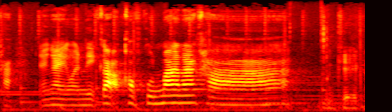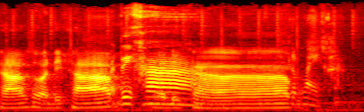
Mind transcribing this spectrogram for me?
ค่ะ ยังไงวันนี้ก็ขอบคุณมากนะคะ โอเคครับ สวัสดีครับ สวัสดีค่ะ สวัสดีครับ กันใหม่ค่ะ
